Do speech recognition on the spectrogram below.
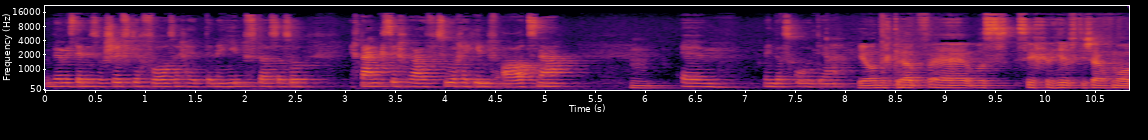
Und wenn man es dann so schriftlich vor sich hat, dann hilft das. Also ich denke, sich auch versuchen, Hilfe anzunehmen, mhm. ähm, wenn das geht, ja. Ja, und ich glaube, äh, was sicher hilft, ist einfach mal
